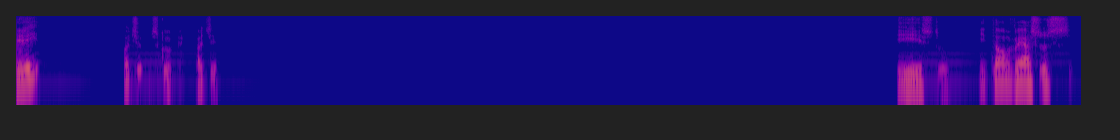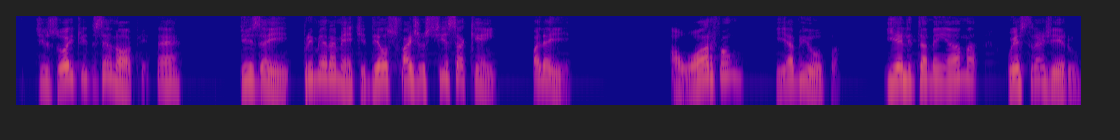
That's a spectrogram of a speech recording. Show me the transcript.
Ok? Pode, desculpe, pode ir. Isto. Então, versos 18 e 19, né? Diz aí, primeiramente, Deus faz justiça a quem? Olha aí, ao órfão e à viúva. E ele também ama o estrangeiro,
